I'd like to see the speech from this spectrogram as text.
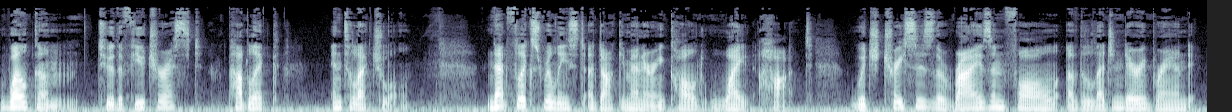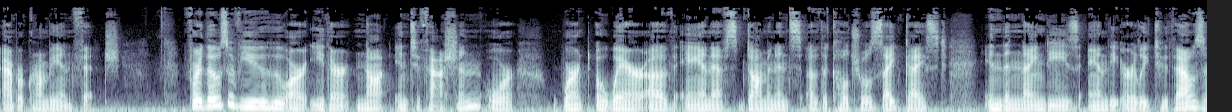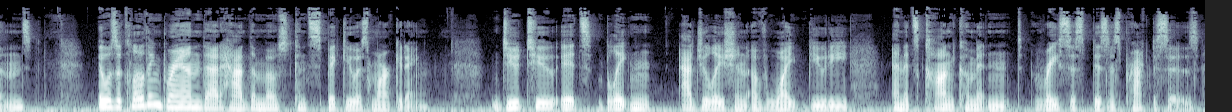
Welcome to the Futurist Public Intellectual. Netflix released a documentary called White Hot, which traces the rise and fall of the legendary brand Abercrombie and Fitch. For those of you who are either not into fashion or weren't aware of A&F's dominance of the cultural zeitgeist in the 90s and the early 2000s, it was a clothing brand that had the most conspicuous marketing due to its blatant adulation of white beauty and its concomitant racist business practices,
